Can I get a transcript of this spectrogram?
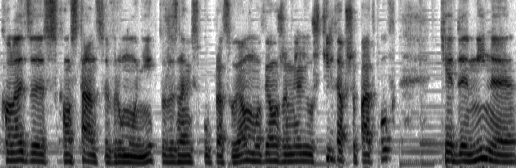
koledzy z Konstancy w Rumunii, którzy z nami współpracują, mówią, że mieli już kilka przypadków, kiedy miny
